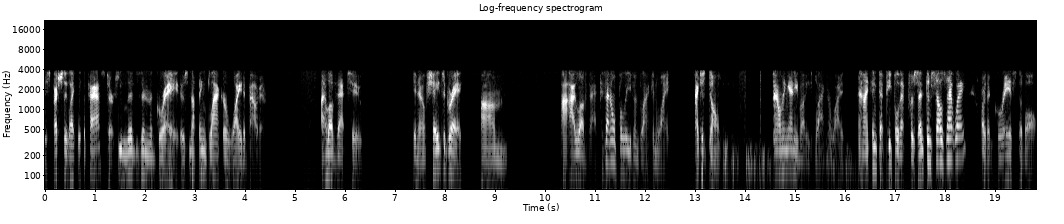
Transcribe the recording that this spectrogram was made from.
especially like with the pastor. He lives in the gray. There's nothing black or white about him. I love that too. You know shades of gray. Um i, I love that because i don't believe in black and white. I just don't. I don't think anybody's black or white. And i think that people that present themselves that way are the grayest of all.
